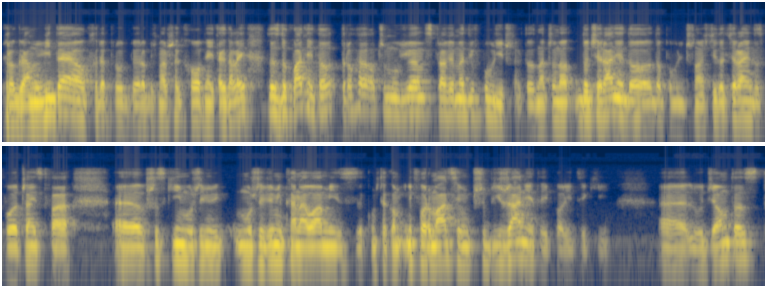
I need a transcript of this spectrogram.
programy wideo, które próbuje robić marszałek Hołownia i tak dalej. To jest dokładnie to trochę, o czym mówiłem w sprawie mediów publicznych. To znaczy no, docieranie do, do publiczności, docieranie do społeczeństwa e, wszystkimi możliwymi, możliwymi kanałami z jakąś taką informacją i przybliżanie tej polityki ludziom, to jest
